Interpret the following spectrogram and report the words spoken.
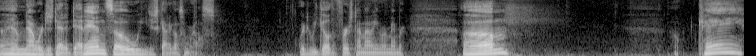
Um, now we're just at a dead end, so we just got to go somewhere else. Where did we go the first time? I don't even remember. Um. Okay.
